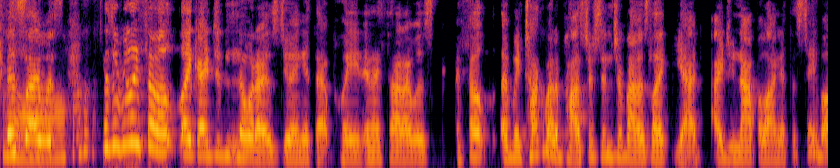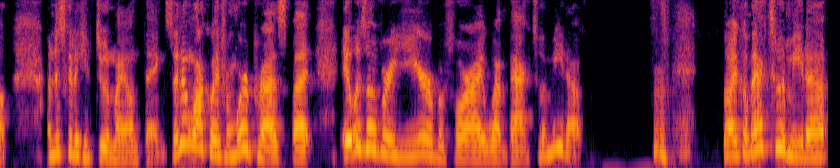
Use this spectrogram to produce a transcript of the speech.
Because i was because it really felt like i didn't know what i was doing at that point and i thought i was i felt i mean talk about imposter syndrome i was like yeah i do not belong at this table. I'm just going to keep doing my own thing. So i didn't walk away from wordpress but it was over a year before i went back to a meetup. Hmm. So I go back to a meetup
